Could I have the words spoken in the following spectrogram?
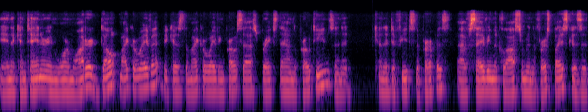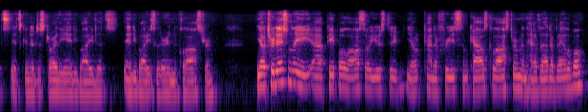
in a container in warm water. Don't microwave it because the microwaving process breaks down the proteins and it kind of defeats the purpose of saving the colostrum in the first place because it's it's going to destroy the antibody that's antibodies that are in the colostrum. You know, traditionally, uh, people also used to, you know, kind of freeze some cow's colostrum and have that available.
